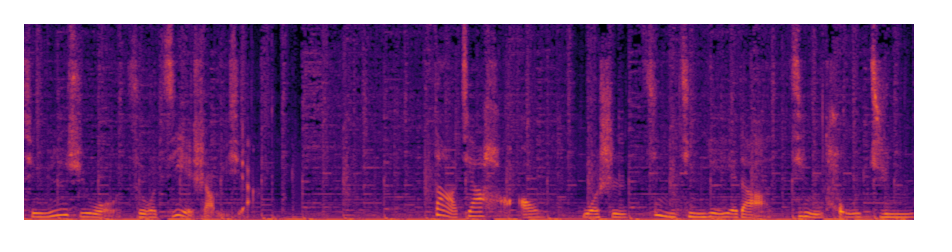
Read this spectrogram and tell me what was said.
请允许我自我介绍一下。大家好，我是兢兢业业的镜头君。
